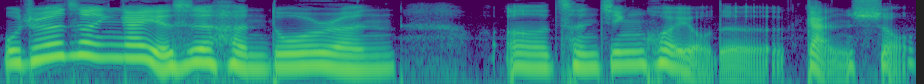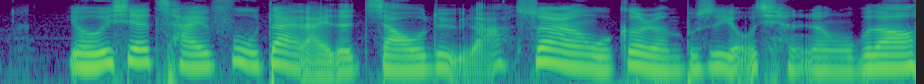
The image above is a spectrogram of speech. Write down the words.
我觉得这应该也是很多人呃曾经会有的感受。有一些财富带来的焦虑啦。虽然我个人不是有钱人，我不知道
